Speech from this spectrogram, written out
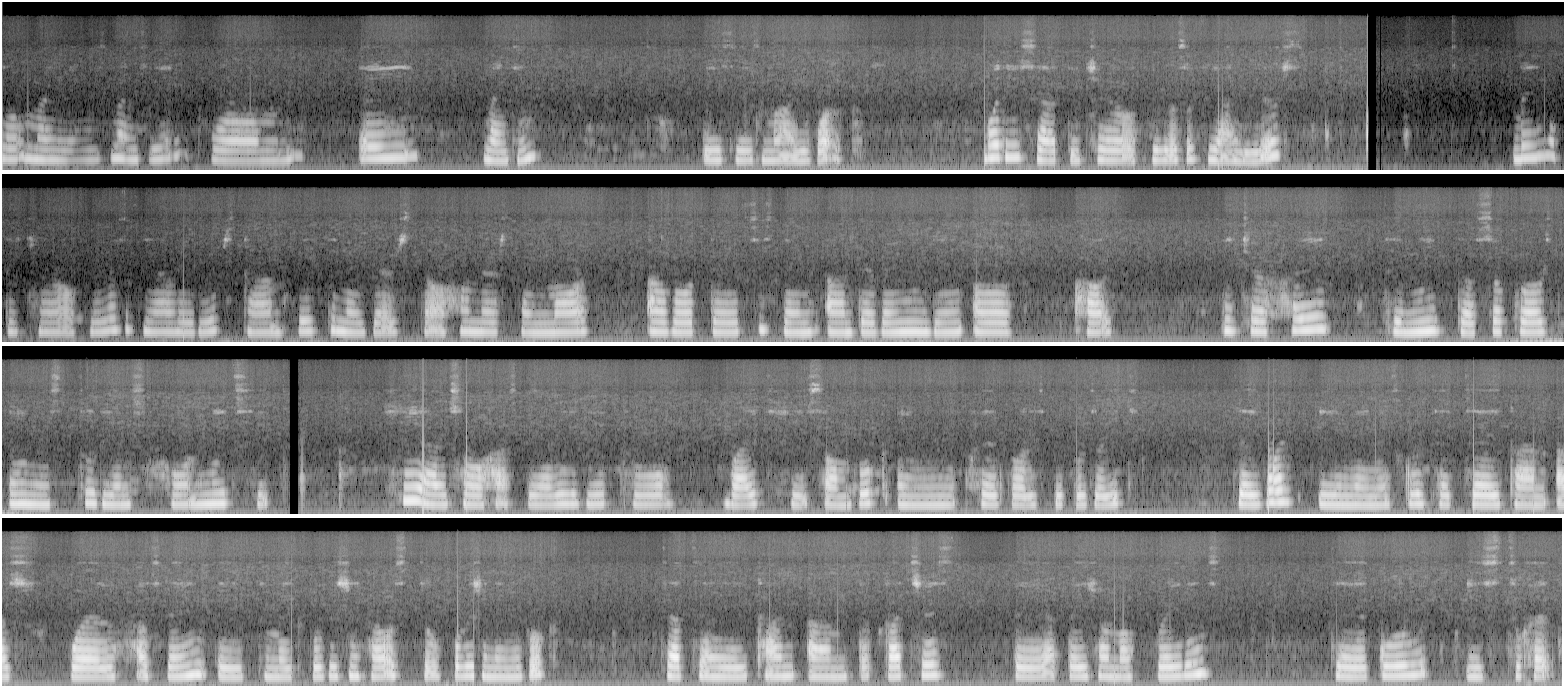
Hello, my name is Nancy from A19. This is my work. What is a teacher of philosophy and letters? Being a teacher of philosophy and letters can help teenagers to understand more about the existence and the meaning of life. Teacher have the need to support any student who needs it. He also has the ability to write his own book and help other people to it. They work in any school that they can as well as being able to make publishing house to publish any book that they can and that catches the attention of readers. The goal is to help.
